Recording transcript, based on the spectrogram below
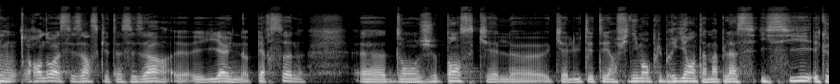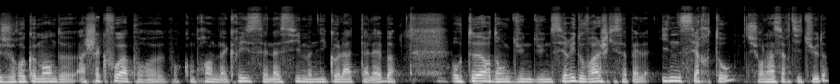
rendons à César ce qui est à César. Il y a une personne euh, dont je pense qu'elle euh, qu'elle eût été infiniment plus brillante à ma place ici et que je recommande à chaque fois pour euh, pour comprendre la crise, c'est Nassim Nicolas Taleb, auteur donc d'une série d'ouvrages qui s'appelle Incerto sur l'incertitude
